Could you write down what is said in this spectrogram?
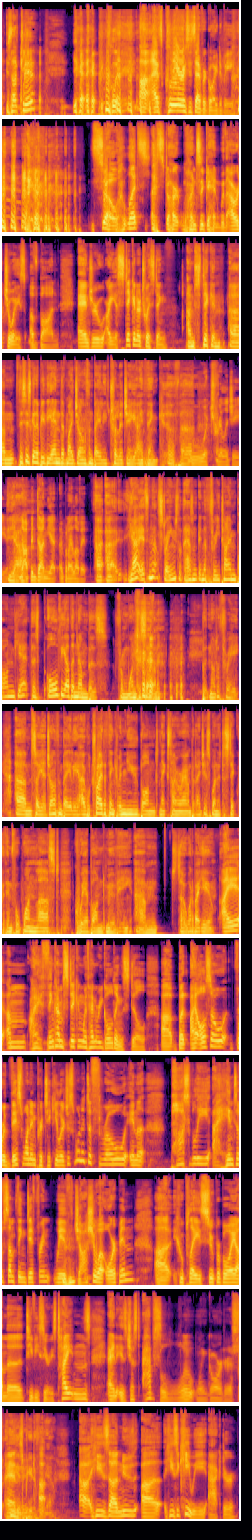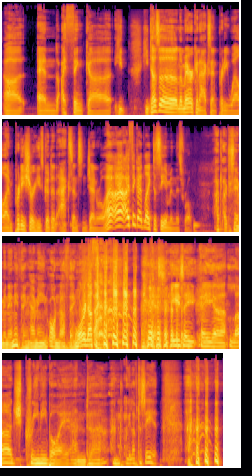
Is that clear? yeah, cle- uh, as clear as it's ever going to be. so let's start once again with our choice of Bond. Andrew, are you sticking or twisting? I'm sticking. Um, this is going to be the end of my Jonathan Bailey trilogy, I think. Of uh, Ooh, a trilogy. Yeah. Not been done yet, but I love it. uh, uh, yeah, isn't that strange that there hasn't been a three-time Bond yet? There's all the other numbers from one to seven, but not a three. Um, so yeah, Jonathan Bailey. I will try to think of a new Bond next time around, but I just wanted to stick with him for one last queer Bond movie. Um, so what about you? I um I think I'm sticking with Henry Golding still. Uh but I also for this one in particular just wanted to throw in a possibly a hint of something different with Joshua Orpin, uh, who plays Superboy on the TV series Titans and is just absolutely gorgeous. And he is beautiful. uh, yeah. uh, he's a new uh he's a Kiwi actor. And I think uh, he he does a, an American accent pretty well. I'm pretty sure he's good at accents in general. I, I I think I'd like to see him in this role I'd like to see him in anything. I mean, or nothing. or nothing. yes, he's a a uh, large, creamy boy, and uh, and we love to see it.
